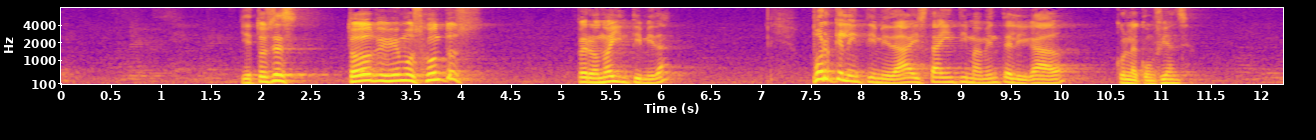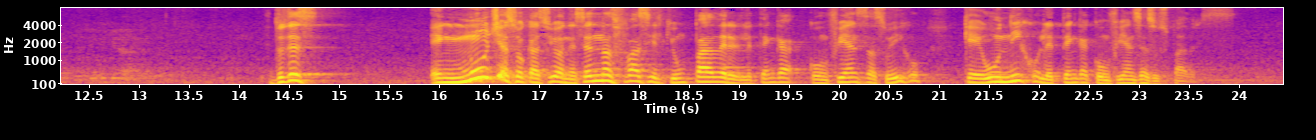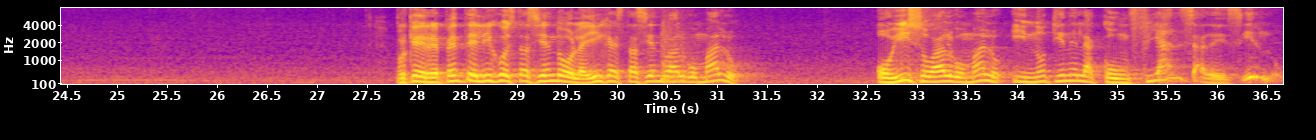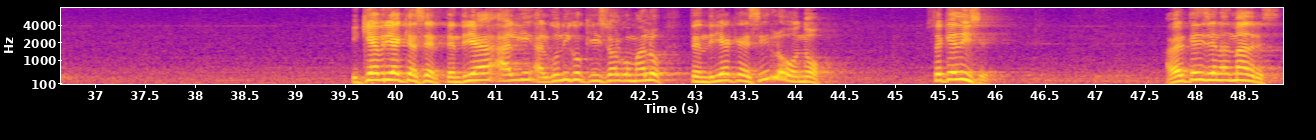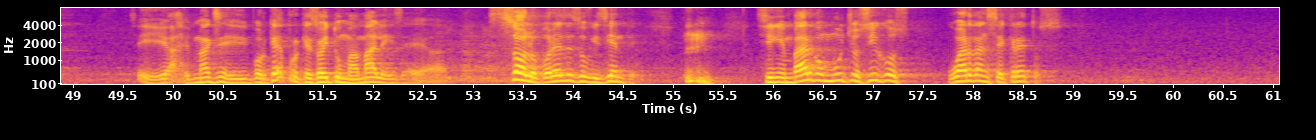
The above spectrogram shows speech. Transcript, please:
Y entonces todos vivimos juntos, pero no hay intimidad. Porque la intimidad está íntimamente ligada con la confianza. Entonces, en muchas ocasiones es más fácil que un padre le tenga confianza a su hijo que un hijo le tenga confianza a sus padres. Porque de repente el hijo está haciendo o la hija está haciendo algo malo o hizo algo malo y no tiene la confianza de decirlo. ¿Y qué habría que hacer? ¿Tendría alguien, algún hijo que hizo algo malo, tendría que decirlo o no? ¿Usted qué dice? A ver qué dicen las madres. Sí, Max, ¿y por qué? Porque soy tu mamá, le dice. Solo por eso es suficiente. Sin embargo, muchos hijos guardan secretos.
